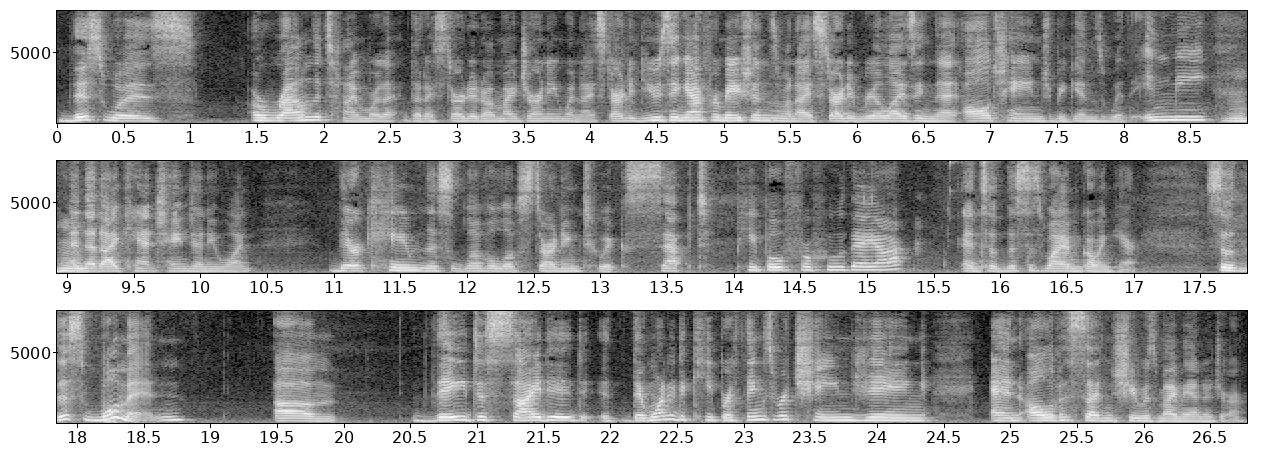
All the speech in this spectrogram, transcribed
This was around the time where that, that I started on my journey, when I started using affirmations, when I started realizing that all change begins within me and that I can't change anyone there came this level of starting to accept people for who they are. And so this is why I'm going here. So this woman, um, they decided they wanted to keep her. Things were changing, and all of a sudden she was my manager.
